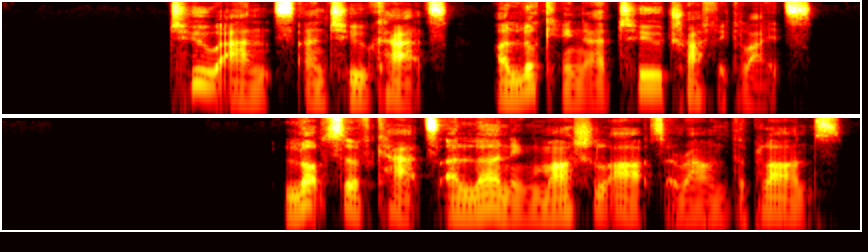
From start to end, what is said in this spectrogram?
Two ants and two cats are looking at two traffic lights. Lots of cats are learning martial arts around the plants.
